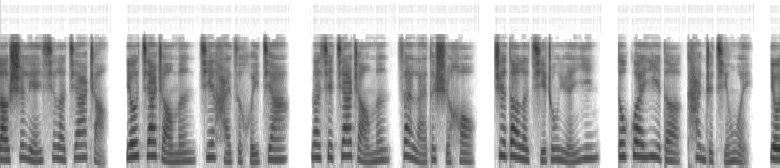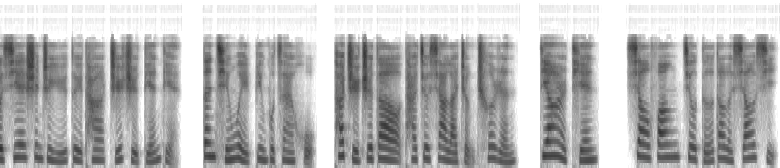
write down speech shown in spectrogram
老师联系了家长，由家长们接孩子回家。那些家长们在来的时候，知道了其中原因，都怪异的看着秦伟，有些甚至于对他指指点点。但秦伟并不在乎，他只知道他救下了整车人。第二天，校方就得到了消息，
